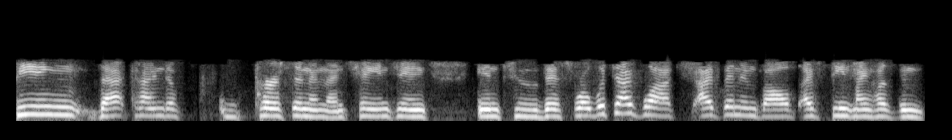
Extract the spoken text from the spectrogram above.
being that kind of person, and then changing into this world, which I've watched. I've been involved. I've seen my husband,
